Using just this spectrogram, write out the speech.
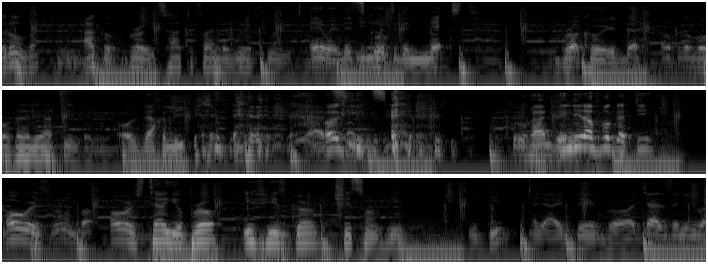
Urumva ariko bro it's hard to find a real friend. Anyway let's You go know? to the next Brockwood. Bavuga ngo veli yatsinze or Verly Okay. yatsinze ku ruhande indi iravuga ati always urumva always tell your bro if his girl cheats on him. You dig yeah I did bro. Cyaze niba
